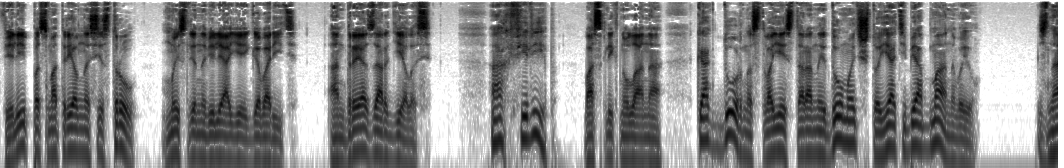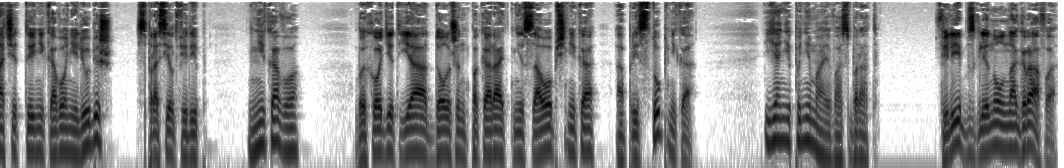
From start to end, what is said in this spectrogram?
Филипп посмотрел на сестру, мысленно веля ей говорить. Андреа зарделась. «Ах, Филипп!» — воскликнула она. «Как дурно с твоей стороны думать, что я тебя обманываю!» «Значит, ты никого не любишь?» — спросил Филипп. «Никого». Выходит, я должен покарать не сообщника, а преступника? Я не понимаю вас, брат. Филипп взглянул на графа,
